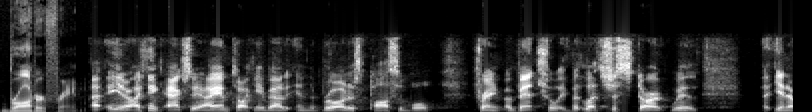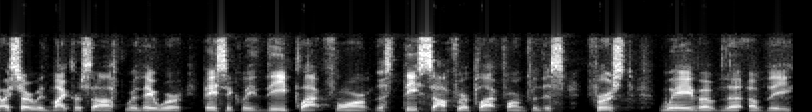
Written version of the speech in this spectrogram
broader frame? uh, you know, I think actually I am talking about it in the broadest possible frame eventually. But let's just start with, uh, you know, I started with Microsoft, where they were basically the platform, the, the software platform for this first wave of the of the,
